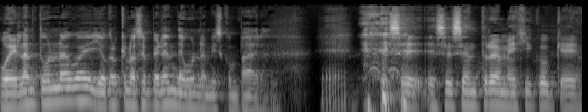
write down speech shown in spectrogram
Uriel Antuna, güey, yo creo que no se pierden de una, mis compadres. Eh, ese, ese centro de México que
